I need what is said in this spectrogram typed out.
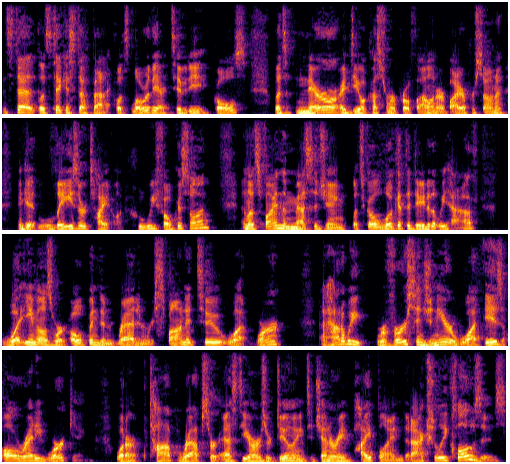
Instead, let's take a step back. Let's lower the activity goals. Let's narrow our ideal customer profile and our buyer persona and get laser tight on who we focus on. And let's find the messaging. Let's go look at the data that we have, what emails were opened and read and responded to, what weren't, and how do we reverse engineer what is already working? What our top reps or SDRs are doing to generate pipeline that actually closes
